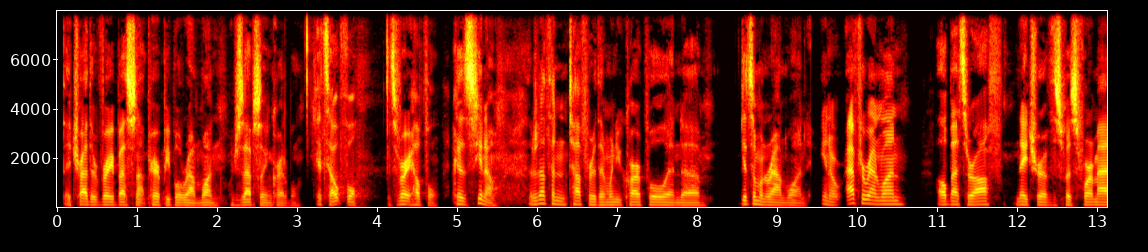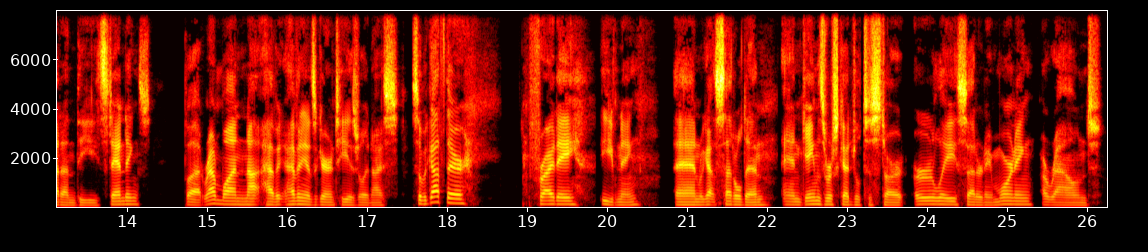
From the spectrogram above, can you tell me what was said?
they try their very best to not pair people around one, which is absolutely incredible. It's helpful. It's very helpful because you know there's nothing tougher than when you carpool and uh, get someone round one. You know, after round one, all bets are off. Nature of the Swiss format and the standings, but round one, not having having as a guarantee is really nice. So we got there Friday evening and we got settled in, and games were scheduled to start early Saturday morning around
